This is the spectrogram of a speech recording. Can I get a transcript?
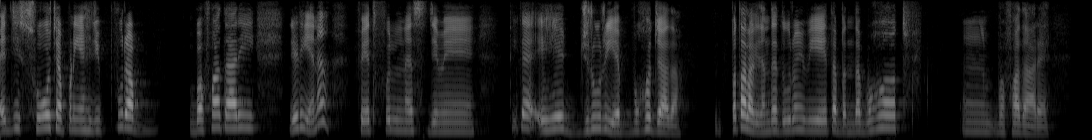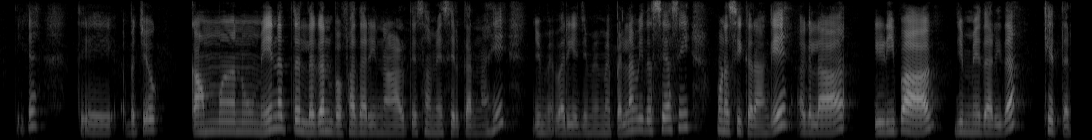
ਇਹ ਜੀ ਸੋਚ ਆਪਣੀ, ਇਹ ਜੀ ਪੂਰਾ ਵਫਾਦਾਰੀ ਜਿਹੜੀ ਹੈ ਨਾ ਫੇਥਫੁਲਨੈਸ ਜਿਵੇਂ, ਠੀਕ ਹੈ, ਇਹ ਜ਼ਰੂਰੀ ਹੈ ਬਹੁਤ ਜ਼ਿਆਦਾ। ਪਤਾ ਲੱਗ ਜਾਂਦਾ ਦੂਰੋਂ ਹੀ ਵੀ ਇਹ ਤਾਂ ਬੰਦਾ ਬਹੁਤ ਵਫਾਦਾਰ ਹੈ, ਠੀਕ ਹੈ। ਤੇ ਬੱਚਿਓ, ਕੰਮ ਨੂੰ ਮਿਹਨਤ, ਲਗਨ, ਵਫਾਦਾਰੀ ਨਾਲ ਤੇ ਸਮੇਂ ਸਿਰ ਕਰਨਾ ਹੀ ਜ਼ਿੰਮੇਵਾਰੀ ਹੈ। ਜਿਵੇਂ ਮੈਂ ਪਹਿਲਾਂ ਵੀ ਦੱਸਿਆ ਸੀ, ਹੁਣ ਅਸੀਂ ਕਰਾਂਗੇ ਅਗਲਾ ਈੜੀ ਭਾਗ ਜ਼ਿੰਮੇਵਾਰੀ ਦਾ ਖੇਤਰ।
